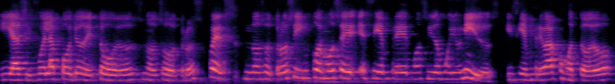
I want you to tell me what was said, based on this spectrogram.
y así fue el apoyo de todos nosotros, pues nosotros cinco hemos, eh, siempre hemos sido muy unidos y siempre va como todo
